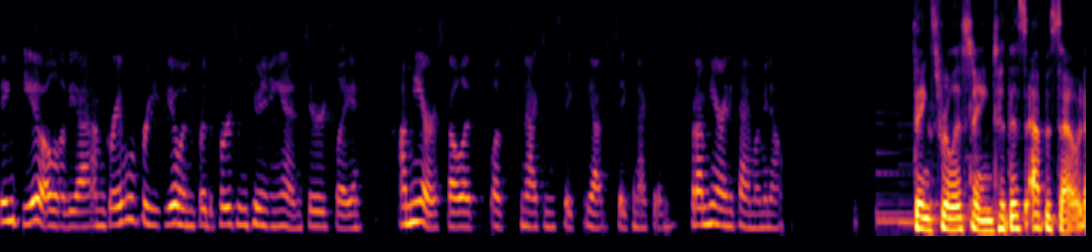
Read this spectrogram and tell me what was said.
Thank you, Olivia. I'm grateful for you and for the person tuning in. Seriously, and I'm here, so let's let's connect and stay yeah stay connected. But I'm here anytime. Let me know. Thanks for listening to this episode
